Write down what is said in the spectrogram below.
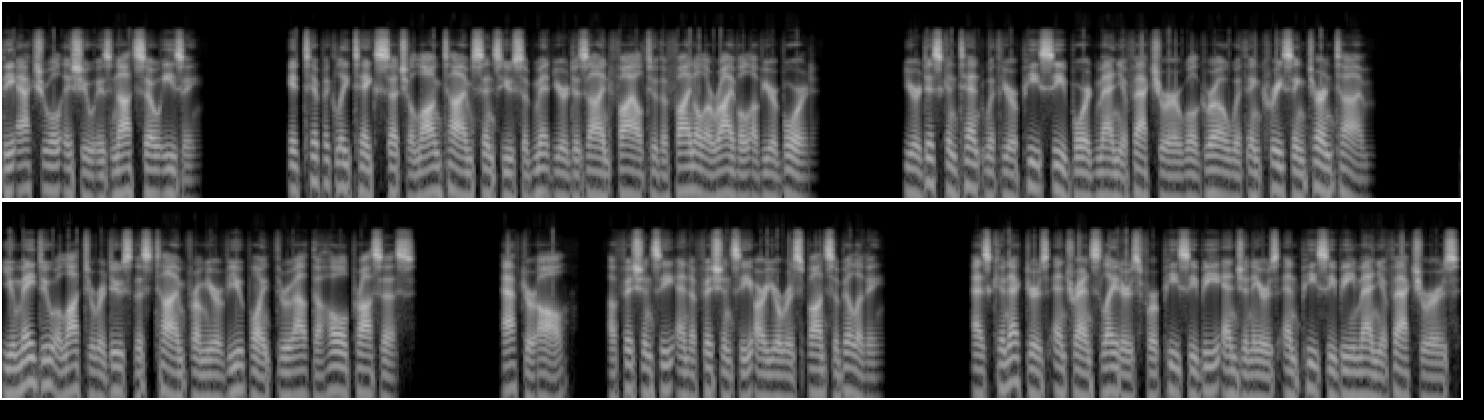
the actual issue is not so easy. It typically takes such a long time since you submit your designed file to the final arrival of your board. Your discontent with your PC board manufacturer will grow with increasing turn time. You may do a lot to reduce this time from your viewpoint throughout the whole process. After all, efficiency and efficiency are your responsibility. As connectors and translators for PCB engineers and PCB manufacturers,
